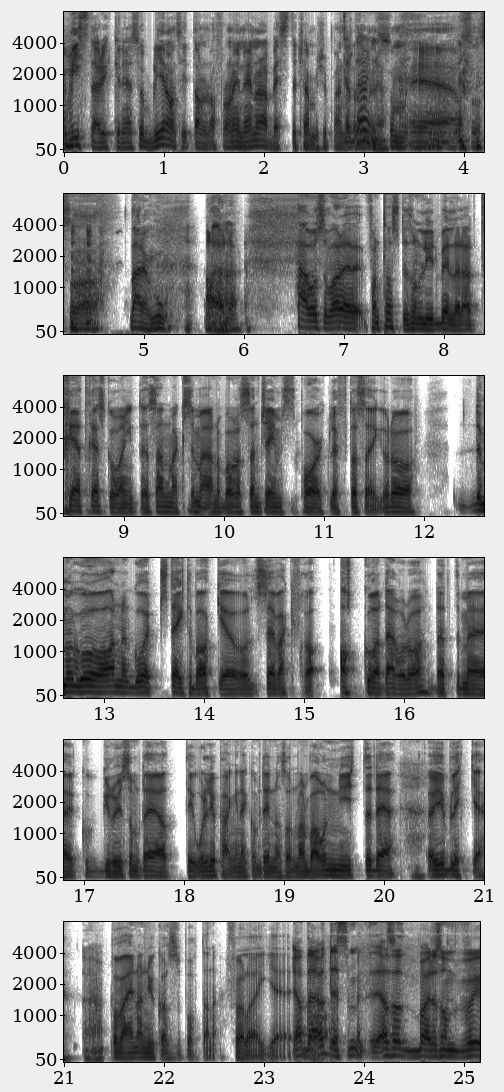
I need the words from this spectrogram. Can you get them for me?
Hvis det rykker ned, så blir han sittende, da, for han er en av de beste championship-managerne. ja. som er, altså, så Der er han god. Ja, er. Her også var det fantastisk sånn lydbilde. Det er 3-3-skåring til St. Maximan, og bare St. James' Park løfter seg. og da Det må gå an å gå et steg tilbake og se vekk fra akkurat der og da, dette med hvor grusomt det er at de oljepengene er kommet inn, og sånn, men bare å nyte det øyeblikket på vegne av Newcastle-supporterne, føler jeg eh, Ja, det er jo det som altså bare sånn, Vi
